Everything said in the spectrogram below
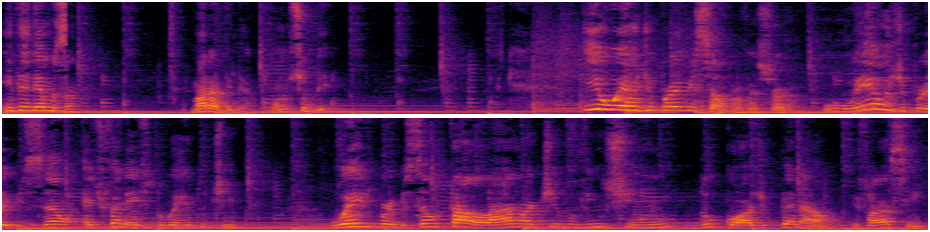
Entendemos? Maravilha, vamos subir. E o erro de proibição, professor? O erro de proibição é diferente do erro do tipo. O erro de proibição está lá no artigo 21 do Código Penal. E fala assim:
